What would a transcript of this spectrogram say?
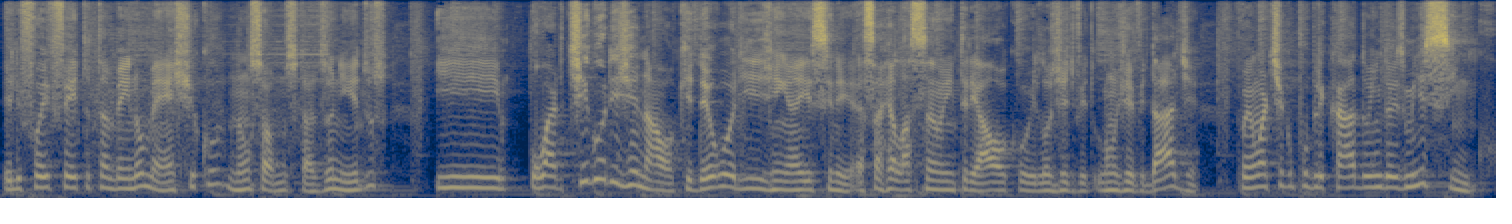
Ele foi feito também no México, não só nos Estados Unidos. E o artigo original que deu origem a esse, essa relação entre álcool e longevi- longevidade foi um artigo publicado em 2005.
